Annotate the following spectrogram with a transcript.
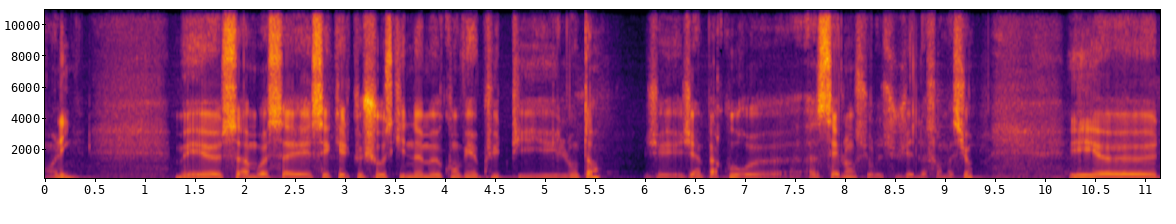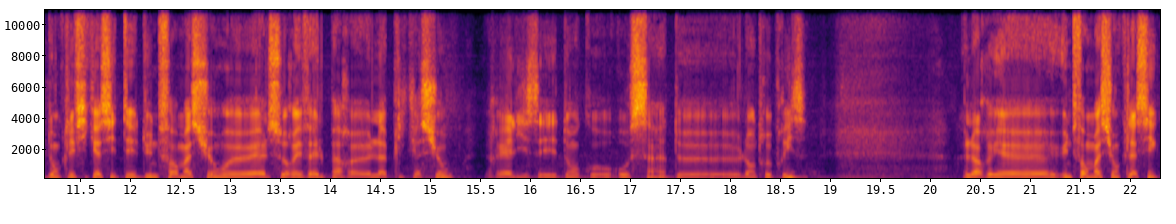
en, ligne. Mais euh, ça, moi, c'est quelque chose qui ne me convient plus depuis longtemps. J'ai un parcours euh, assez long sur le sujet de la formation. Et donc l'efficacité d'une formation, elle se révèle par l'application réalisée donc au sein de l'entreprise. Alors, euh, une formation classique,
